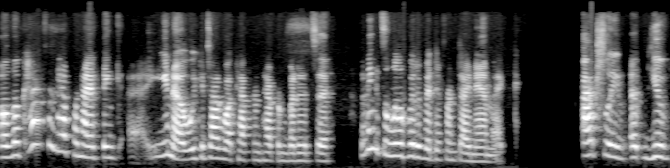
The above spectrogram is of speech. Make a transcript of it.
Although Katharine Hepburn, I think, uh, you know, we could talk about Katharine Hepburn, but it's a, I think it's a little bit of a different dynamic. Actually, uh, you've,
